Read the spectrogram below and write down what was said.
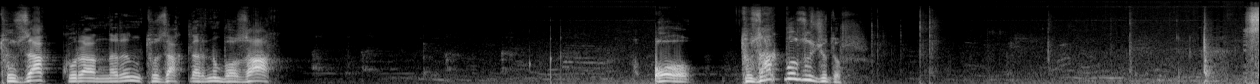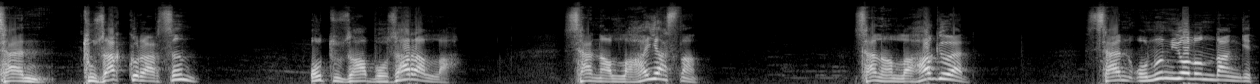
tuzak kuranların tuzaklarını bozar. O tuzak bozucudur. Sen tuzak kurarsın, o tuzağı bozar Allah. Sen Allah'a yaslan. Sen Allah'a güven. Sen onun yolundan git.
